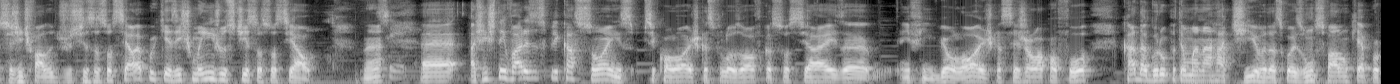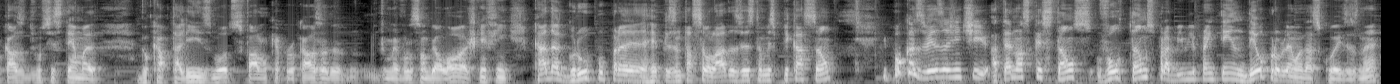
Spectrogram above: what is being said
Se a gente fala de justiça social é porque existe uma injustiça social. Né? É, a gente tem várias explicações psicológicas, filosóficas, sociais, é, enfim, biológicas, seja lá qual for. Cada grupo tem uma narrativa das coisas. Uns falam que é por causa de um sistema do capitalismo, outros falam que é por causa do, de uma evolução biológica, enfim. Cada grupo, para representar seu lado, às vezes tem uma explicação. E poucas vezes a gente, até nós cristãos, voltamos para a Bíblia para entender o problema das coisas, né?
